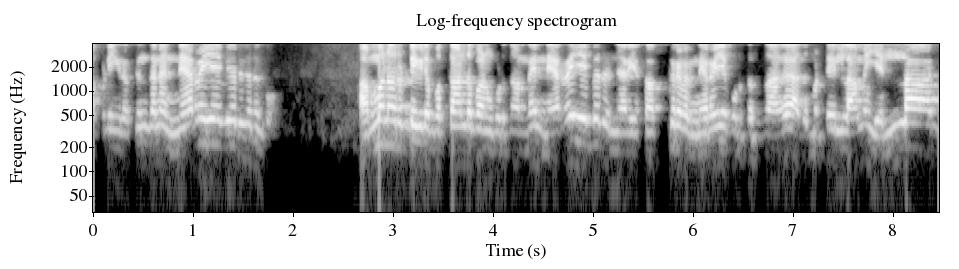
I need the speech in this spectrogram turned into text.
அப்படிங்கிற சிந்தனை நிறைய பேருக்கு இருக்கும். அம்மனர் டிவியில புத்தாண்டு பலன் கொடுத்திருந்தேன் நிறைய பேர் நிறைய சப்ஸ்கிரைபர் நிறைய கொடுத்துருந்தாங்க. அது மட்டும் இல்லாம எல்லா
